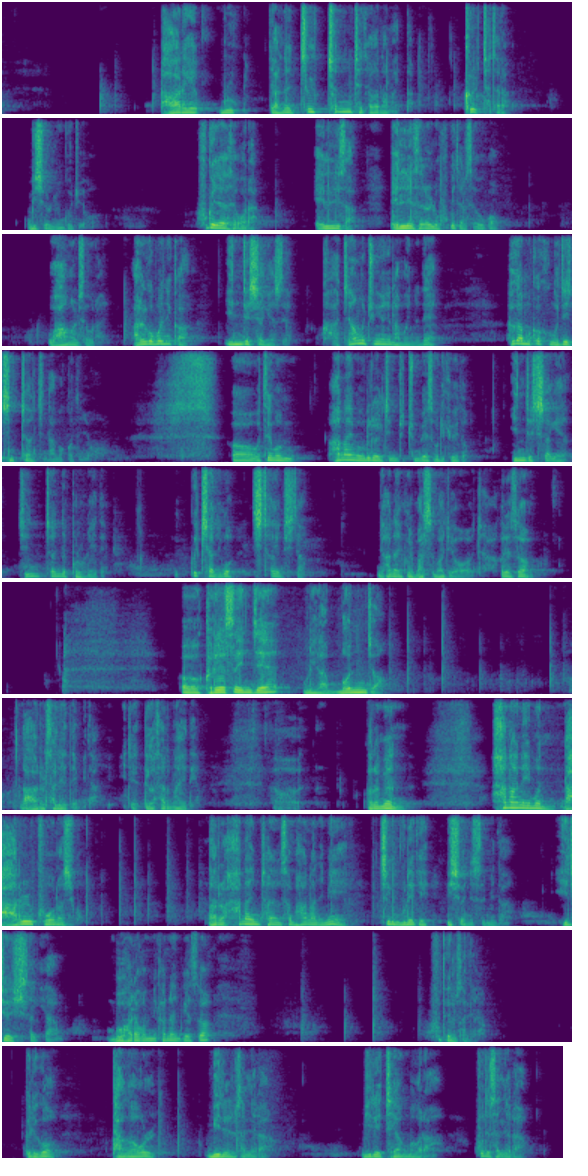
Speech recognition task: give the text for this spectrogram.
바알에게 물지 않는 7천 제자가 남아있다. 그걸 찾아라. 미션을 준 거죠. 후계자 세워라. 엘리사. 엘리사를 후계자를 세우고 왕을 세우라. 알고 보니까 인재 시작이었어요. 가장 중요한 게 남아있는데 흑암을 꺾은 거지 진짜 남았거든요. 어, 어떻게 보면 하나님은 우리를 지금 준비해서 우리 교회도 인재 시작이에요. 진짜 이제 벌어내야 돼. 끝이 아니고 시작이에요, 시작. 하나님 그걸 말씀하죠. 자, 그래서 어, 그래서 이제 우리가 먼저 나를 살려야 됩니다. 이제 내가 살아나야 돼요. 어, 그러면 하나님은 나를 구원하시고 나를 하나님 자연 삼 하나님이 지금 우리에게 미션이 있습니다. 이제 시작이야. 뭐 하라고 합니까? 하나님께서 후대를 살려라. 그리고 다가올 미래를 살려라. 미래 재앙 먹어라. 후대 살려라.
